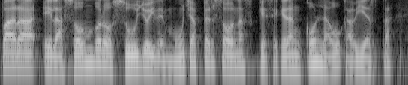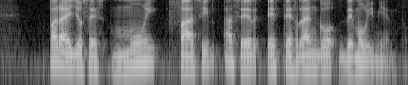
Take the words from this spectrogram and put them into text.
para el asombro suyo y de muchas personas que se quedan con la boca abierta, para ellos es muy fácil hacer este rango de movimiento.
